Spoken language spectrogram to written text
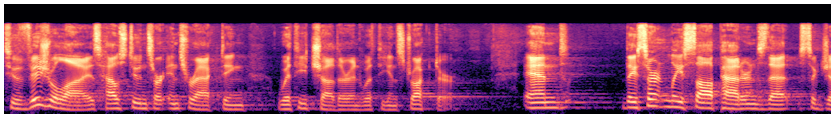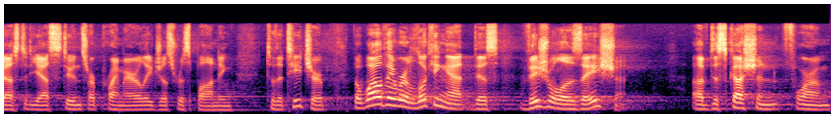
to visualize how students are interacting with each other and with the instructor. And they certainly saw patterns that suggested, yes, students are primarily just responding to the teacher. But while they were looking at this visualization of discussion forum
